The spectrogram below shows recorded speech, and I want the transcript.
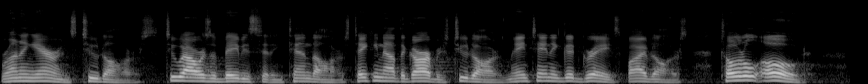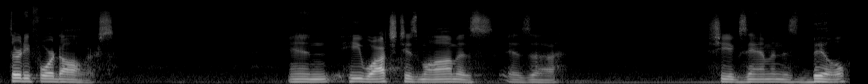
Running errands, $2. Two hours of babysitting, $10. Taking out the garbage, $2. Maintaining good grades, $5. Total owed, $34. And he watched his mom as, as uh, she examined this bill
